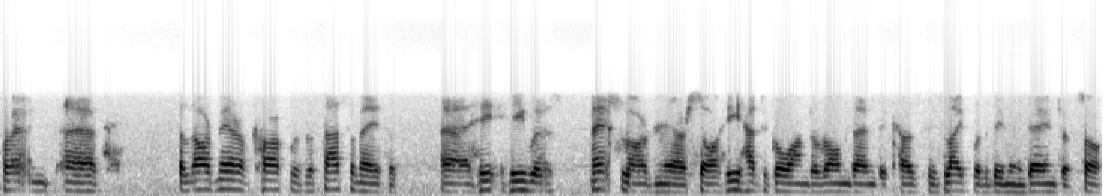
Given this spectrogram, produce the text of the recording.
when the Lord Mayor of Cork was assassinated, uh, he he was next Lord Mayor, so he had to go on the run then because his life would have been in danger. So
